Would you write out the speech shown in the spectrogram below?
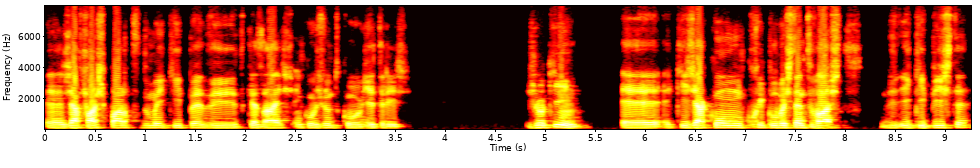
eh, já faz parte de uma equipa de, de casais em conjunto com a Beatriz. Joaquim, eh, aqui já com um currículo bastante vasto de equipista,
